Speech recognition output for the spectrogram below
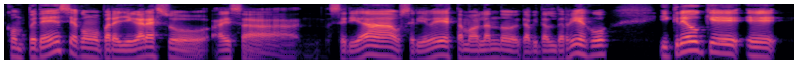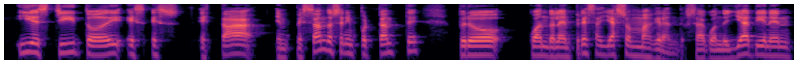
competencia como para llegar a, eso, a esa serie A o serie B, estamos hablando de capital de riesgo. Y creo que ESG eh, e todavía es, está empezando a ser importante, pero cuando las empresas ya son más grandes, o sea, cuando ya tienen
